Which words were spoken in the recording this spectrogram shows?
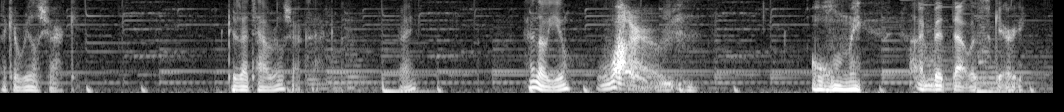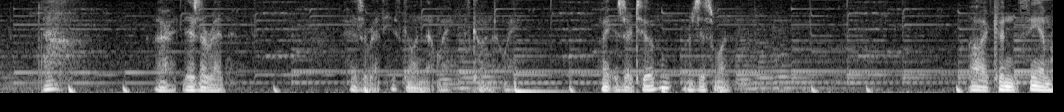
Like a real shark. Because that's how real sharks act, right? Hello, you. Worm! Oh, man. I bet that was scary. Alright, there's a red. There's a red. He's going that way. He's going that way. Wait, is there two of them? Or is just one? Oh, I couldn't see him.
